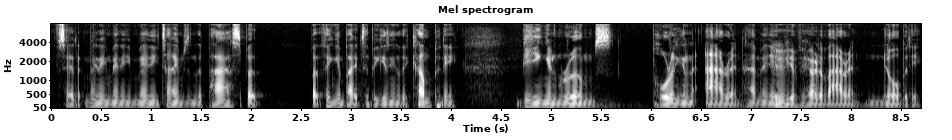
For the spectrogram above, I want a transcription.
I've said it many, many, many times in the past, but but thinking back to the beginning of the company, being in rooms, pouring an Arran. How many of you have heard of Arran? Nobody.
